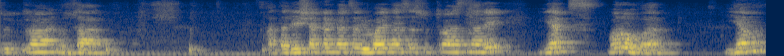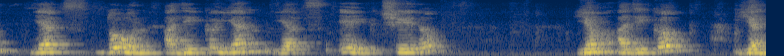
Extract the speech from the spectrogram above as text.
सूत्रानुसार. आता रेषाखंडाचं विभाजनाचं सूत्र असणारे एक्स बरोबर यम एक्स दोन अधिक यन एक्स एक छेद यम अधिक यन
